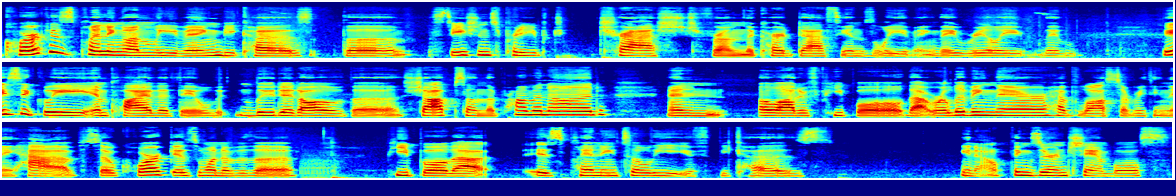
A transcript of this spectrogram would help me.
Quark is planning on leaving because the station's pretty trashed from the Cardassians leaving. They really they basically imply that they looted all of the shops on the promenade and a lot of people that were living there have lost everything they have. So Quark is one of the people that is planning to leave because you know, things are in shambles.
